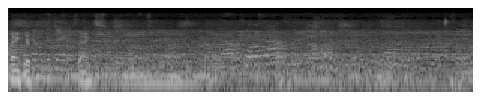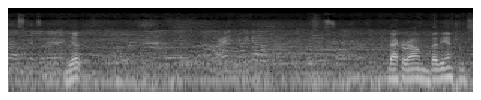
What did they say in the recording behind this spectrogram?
Thank you. Thanks. Yep. Back around by the entrance.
